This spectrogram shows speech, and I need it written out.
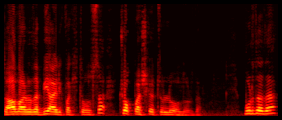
Daha var arada bir aylık vakit olsa çok başka türlü olurdu. Burada da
